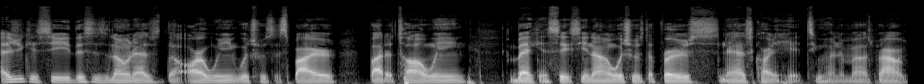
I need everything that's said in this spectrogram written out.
As you can see, this is known as the R Wing, which was inspired by the Tall Wing back in 69, which was the first NASCAR to hit 200 miles per hour.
